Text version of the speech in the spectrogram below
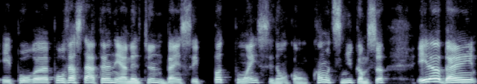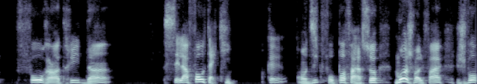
Et pour, euh, pour Verstappen et Hamilton, ben, c'est pas de points. C'est donc, on continue comme ça. Et là, ben, faut rentrer dans c'est la faute à qui? On dit qu'il ne faut pas faire ça. Moi, je vais le faire. Je vais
